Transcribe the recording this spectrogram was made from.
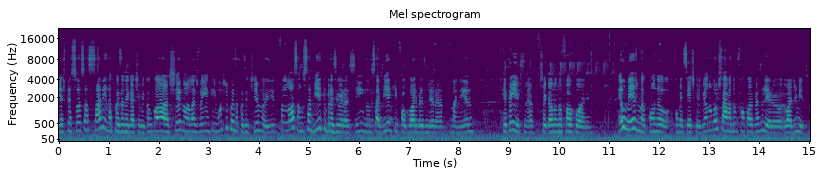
E as pessoas só sabem da coisa negativa. Então, quando elas chegam, elas veem aquele monte de coisa positiva e falam: Nossa, eu não sabia que o Brasil era assim, não sabia que o folclore brasileiro era maneiro. Porque tem isso, né? Chegando no folclore. Eu mesma, quando eu comecei a escrever, eu não gostava do folclore brasileiro, eu, eu admito.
